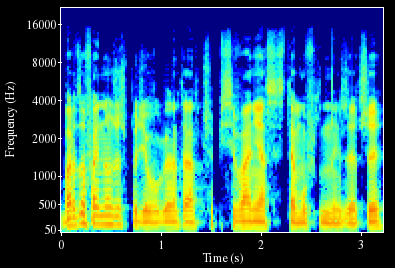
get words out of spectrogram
bardzo fajną rzecz powiedział w ogóle na temat przepisywania systemów innych rzeczy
